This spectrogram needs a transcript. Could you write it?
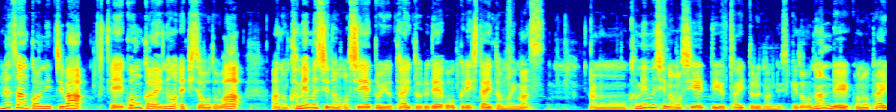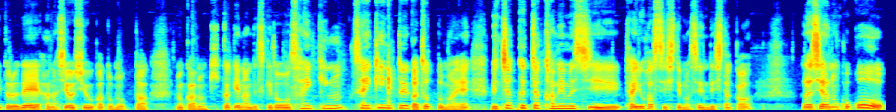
皆さんこんにちは、えー、今回のエピソードはあのカメムシの教えというタイトルでお送りしたいと思います。あのカメムシの教えっていうタイトルなんですけどなんでこのタイトルで話をしようかと思ったのかのきっかけなんですけど最近最近というかちょっと前めちゃくちゃカメムシ大量発生してませんでしたか？私あのここ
